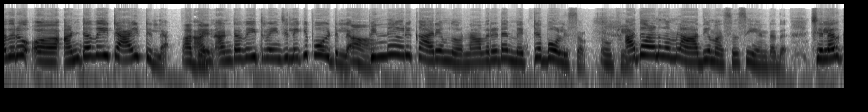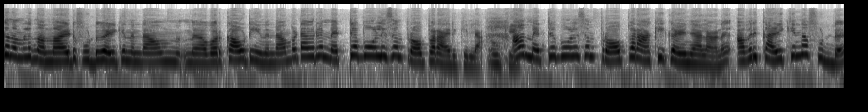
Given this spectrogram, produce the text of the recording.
അതൊരു അണ്ടർ വെയിറ്റ് ആയിട്ടില്ല. അണ്ടർ വെയിറ്റ് റേഞ്ചിലേക്ക് പോയിട്ടില്ല. പിന്നെ ഒരു കാര്യം എന്ന് പറഞ്ഞാൽ അവരുടെ മെറ്റബോളിസം. അതാണ് നമ്മൾ ആദ്യം അസസ് ചെയ്യേണ്ടത്. ചിലർക്ക് നമ്മൾ നന്നായിട്ട് ഫുഡ് കഴിക്കുന്നുണ്ടാവും വർക്ക്ഔട്ട് ചെയ്യുന്നുണ്ടാവും ബട്ട് അവരുടെ മെറ്റബോളിസം പ്രോപ്പർ ആയിരിക്കില്ല. ആ മെറ്റബോളിസം പ്രോപ്പർ ആക്കി കഴിഞ്ഞാലാണ് അവർ കഴിക്കുന്ന ഫുഡ്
